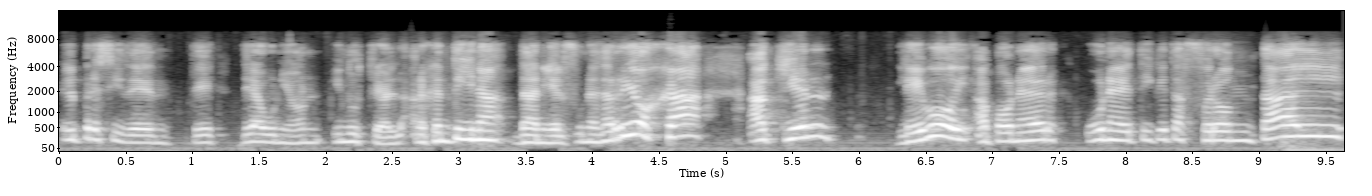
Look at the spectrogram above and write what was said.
el presidente de la Unión Industrial Argentina, Daniel Funes de Rioja, a quien le voy a poner una etiqueta frontal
